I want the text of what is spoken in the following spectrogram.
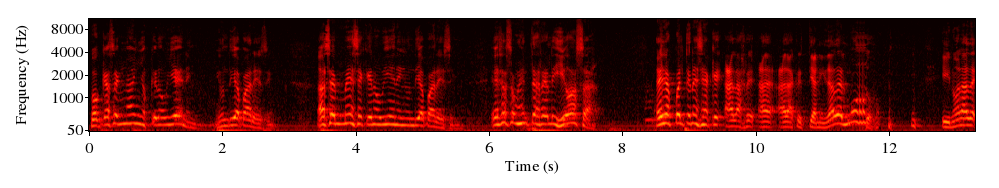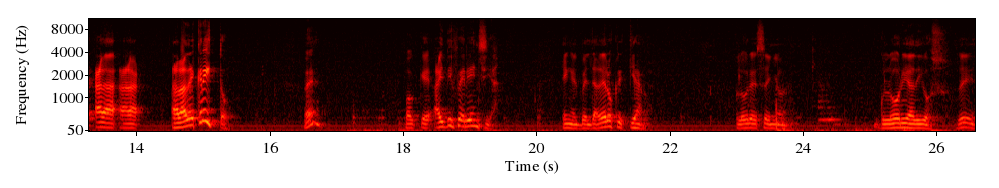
Porque hacen años que no vienen y un día aparecen. Hacen meses que no vienen y un día aparecen. Esas son gente religiosa. Ellas pertenecen a, la, a, la, cristianidad del mundo y no a la de, a la, de Cristo. Porque hay diferencia en el verdadero cristiano. Gloria al Señor. Gloria a Dios. Sí.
